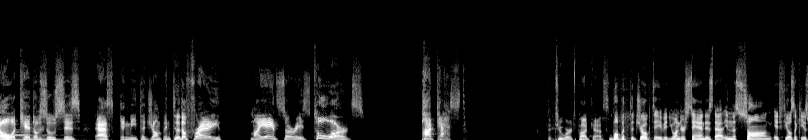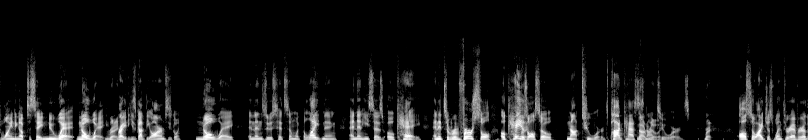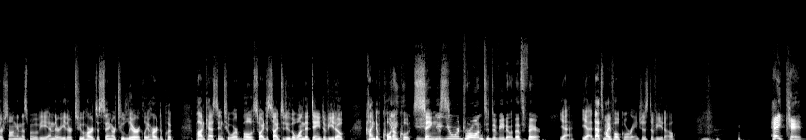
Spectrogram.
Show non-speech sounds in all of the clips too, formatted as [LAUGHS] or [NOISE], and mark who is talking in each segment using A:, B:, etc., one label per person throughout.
A: though a kid of Zeus's, asking me to jump into the fray. My answer is two words podcast.
B: The two words podcast.
C: Well, but the joke, David, you understand, is that in the song, it feels like he is winding up to say "new way," no way,
B: Right.
C: Right? He's got the arms. He's going no way, and then Zeus hits him with the lightning, and then he says okay, and it's a reversal. Okay is also not two words. Podcast
B: Not
C: is not
B: really.
C: two words.
B: Right.
C: Also, I just went through every other song in this movie, and they're either too hard to sing or too lyrically hard to put podcast into, or both. So I decided to do the one that Danny DeVito kind of quote unquote
B: Y- y-
C: sings.
B: You, were drawn to DeVito. That's fair.
C: Yeah, yeah, that's my vocal range is DeVito. [LAUGHS]
A: Hey, kid.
